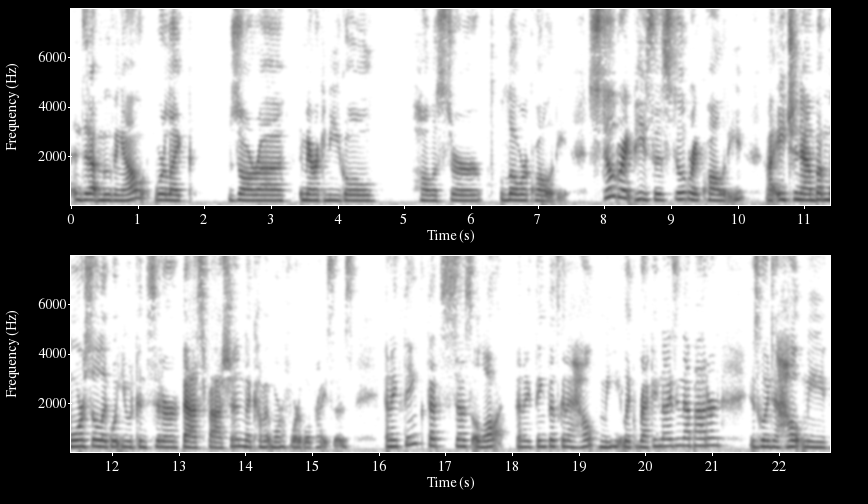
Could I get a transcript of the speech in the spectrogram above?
ended up moving out were like Zara, American Eagle, Hollister, lower quality. Still great pieces, still great quality. H&M, but more so like what you would consider fast fashion that come at more affordable prices. And I think that says a lot. And I think that's going to help me, like recognizing that pattern is going to help me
